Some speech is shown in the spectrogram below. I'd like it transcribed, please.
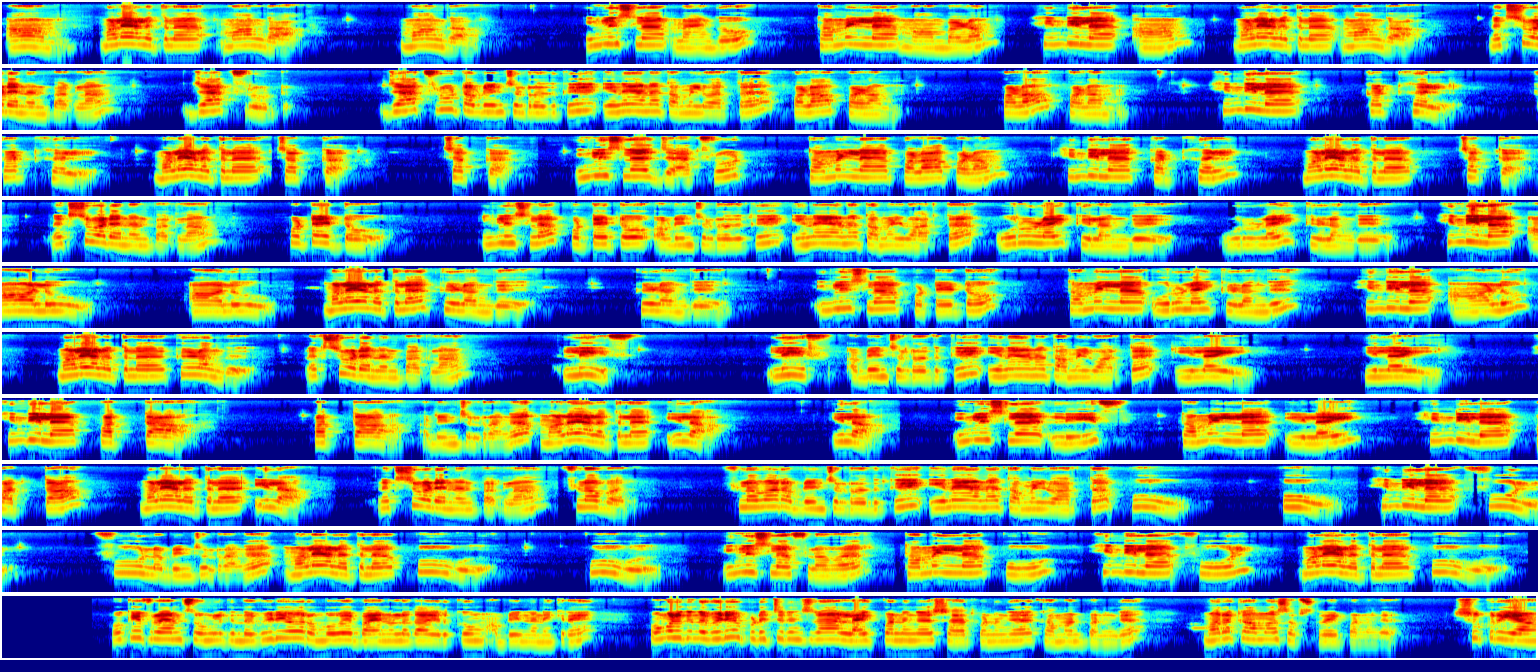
ஆம். மலையாளத்தில் மாங்கா. மாங்கா. இங்கிலீஷில் மேங்கோ தமிழில் மாம்பழம் ஹிந்தியில் ஆம் மலையாளத்தில் மாங்கா. நெக்ஸ்ட் வேர்டு என்னன்னு பார்க்கலாம். ஜாக் ஃப்ரூட் ஜாக் ஃப்ரூட் அப்படின்னு சொல்கிறதுக்கு இணையான தமிழ் வார்த்தை பலாப்பழம். பலாப்பழம். ஹிந்தியில் கட்கள் கட்கள். மலையாளத்தில் சக்க சக்க. இங்கிலீஷில் ஜாக் ஃப்ரூட் தமிழில் பலாப்பழம் ஹிந்தியில் கட்கள் மலையாளத்தில் சக்க. நெக்ஸ்ட் வேர்டு என்னன்னு பார்க்கலாம். பொட்டேட்டோ இங்கிலீஷில் பொட்டேட்டோ அப்படின்னு சொல்கிறதுக்கு இணையான தமிழ் வார்த்தை உருளை கிழங்கு உருளை கிழங்கு ஹிந்தியில் ஆலு ஆலு மலையாளத்தில் கிழங்கு கிழங்கு. இங்கிலீஷில் பொட்டேட்டோ தமிழில் உருளை கிழங்கு ஹிந்தியில் ஆளு மலையாளத்தில் கிழங்கு. நெக்ஸ்ட் வேர்டு என்னன்னு பார்க்கலாம். லீஃப் லீஃப் அப்படின்னு சொல்கிறதுக்கு இணையான தமிழ் வார்த்தை இலை. இலை. ஹிந்தியில் பத்தா. பத்தா அப்படின்னு சொல்கிறாங்க மலையாளத்தில் இலா. இலா. இங்கிலீஷில் லீஃப் தமிழில் இலை ஹிந்தியில் பத்தா மலையாளத்தில் இலா. நெக்ஸ்ட் வேர்டு என்னன்னு பார்க்கலாம். ஃப்ளவர் ஃப்ளவர் அப்படின்னு சொல்கிறதுக்கு இணையான தமிழ் வார்த்தை பூ. பூ. ஹிந்தியில் ஃபூல் ஃபூல் அப்படின்னு சொல்கிறாங்க மலையாளத்தில் பூவு. பூவு. இங்கிலீஷில் ஃப்ளவர் தமிழில் பூ. ஹிந்தியில் ஃபூல் மலையாளத்தில் பூவு. ஓகே ஃப்ரெண்ட்ஸ் உங்களுக்கு இந்த வீடியோ ரொம்பவே பயனுள்ளதாக இருக்கும் அப்படின்னு நினைக்கிறேன். உங்களுக்கு இந்த வீடியோ பிடிச்சிருந்துச்சுன்னா லைக் பண்ணுங்கள் ஷேர் பண்ணுங்கள் கமெண்ட் பண்ணுங்கள் மறக்காமல் சப்ஸ்கிரைப் பண்ணுங்கள் சுக்ரியா.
